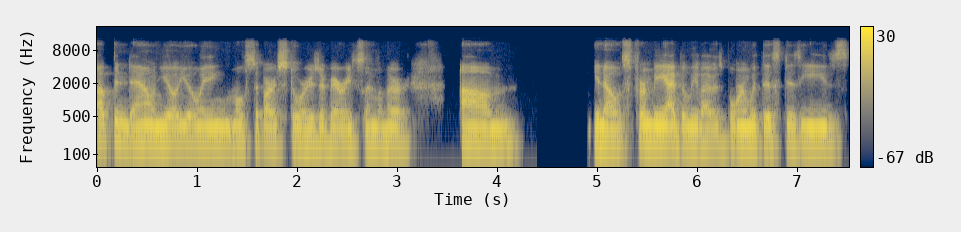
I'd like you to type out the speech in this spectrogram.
up and down, yo-yoing. Most of our stories are very similar. Um, you know, for me, I believe I was born with this disease.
